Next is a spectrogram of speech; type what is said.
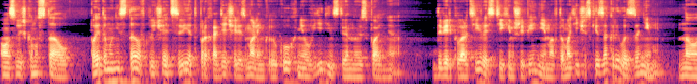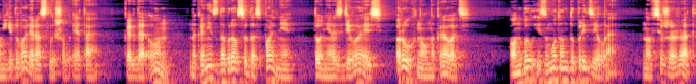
Он слишком устал, поэтому не стал включать свет, проходя через маленькую кухню в единственную спальню. Дверь квартиры с тихим шипением автоматически закрылась за ним, но он едва ли расслышал это. Когда он, наконец, добрался до спальни, то, не раздеваясь, рухнул на кровать. Он был измотан до предела, но все же рад,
